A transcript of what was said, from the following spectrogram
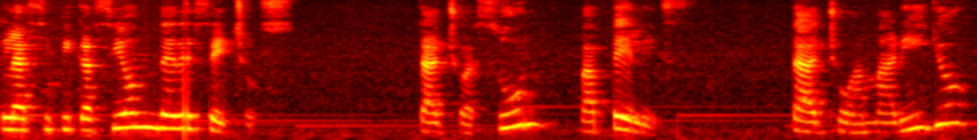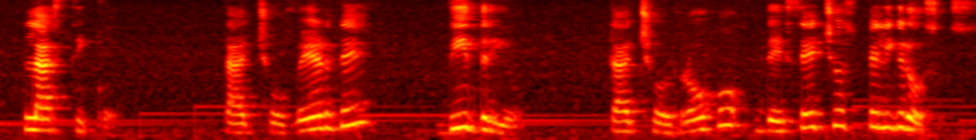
Clasificación de desechos. Tacho azul, papeles. Tacho amarillo, plástico. Tacho verde, vidrio. Tacho rojo, desechos peligrosos.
